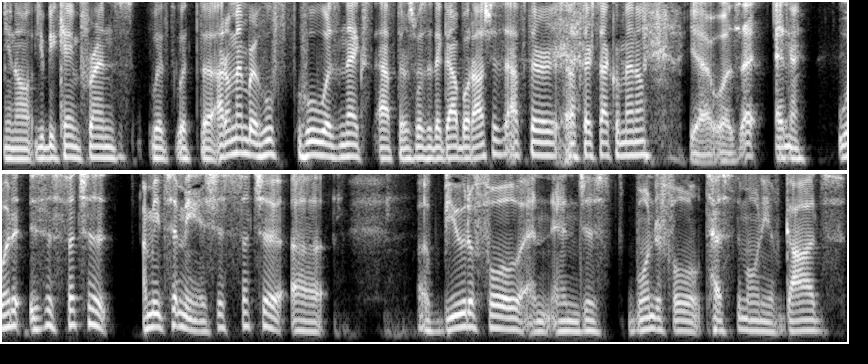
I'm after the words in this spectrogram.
you know you became friends with with the, I don't remember who who was next after was it the Gaborashes after after Sacramento yeah it was and okay. what is this such a I mean to me it's just such a, a a beautiful and and just wonderful testimony of God's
